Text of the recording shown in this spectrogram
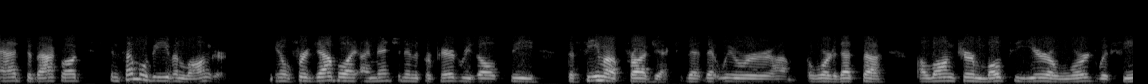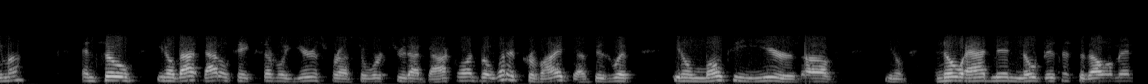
add to backlog, and some will be even longer. You know, for example, I mentioned in the prepared results the FEMA project that we were um, awarded. That's uh, a long-term, multi-year award with FEMA. And so, you know, that'll take several years for us to work through that backlog. But what it provides us is with you know, multi-years of you know, no admin, no business development,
